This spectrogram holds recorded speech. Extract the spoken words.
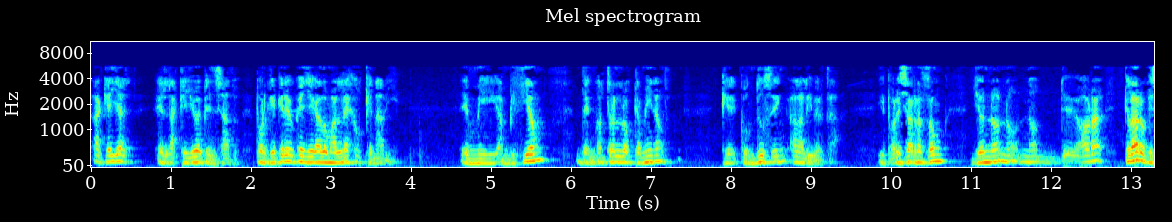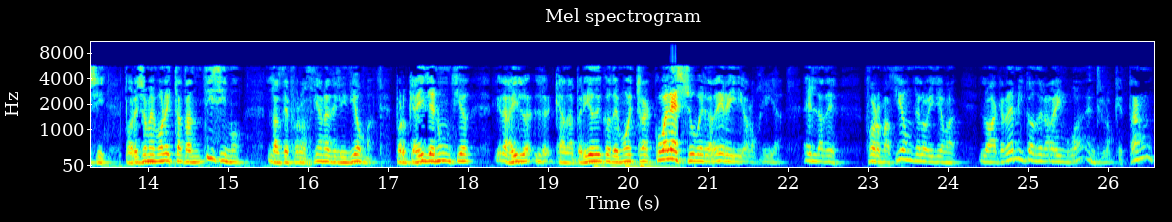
aquellas en las que yo he pensado, porque creo que he llegado más lejos que nadie en mi ambición de encontrar los caminos que conducen a la libertad. Y por esa razón yo no, no, no, ahora, claro que sí, por eso me molesta tantísimo las deformaciones del idioma, porque ahí denuncia, ahí cada periódico demuestra cuál es su verdadera ideología, es la de formación de los idiomas. Los académicos de la lengua, entre los que están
